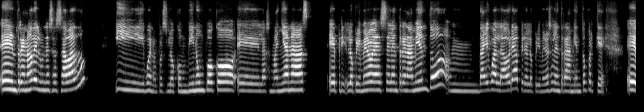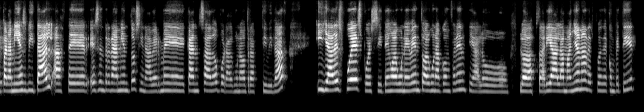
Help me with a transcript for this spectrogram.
entreno de lunes a sábado y bueno, pues lo combino un poco eh, las mañanas eh, lo primero es el entrenamiento, mm, da igual la hora, pero lo primero es el entrenamiento porque eh, para mí es vital hacer ese entrenamiento sin haberme cansado por alguna otra actividad. Y ya después, pues si tengo algún evento, alguna conferencia, lo, lo adaptaría a la mañana después de competir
